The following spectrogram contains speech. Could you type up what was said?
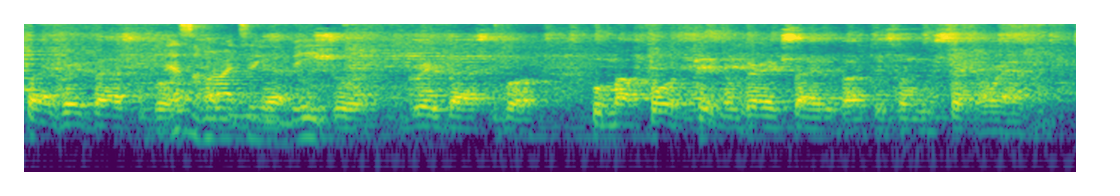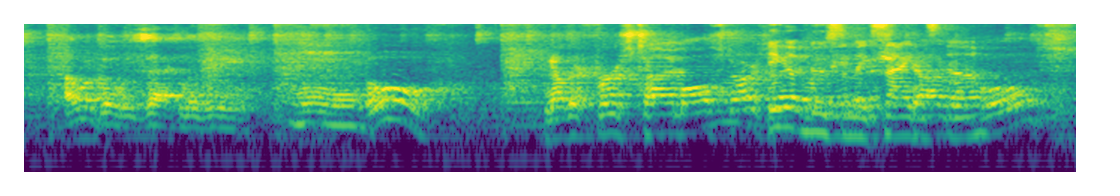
playing great basketball. That's a hard team do to that for beat. Sure, great basketball. With my fourth pick, I'm very excited about this one in the second round. I'm gonna go with Zach LaVine. Oh, another first-time All-Stars. He gonna do some exciting Chicago stuff. Bulls.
